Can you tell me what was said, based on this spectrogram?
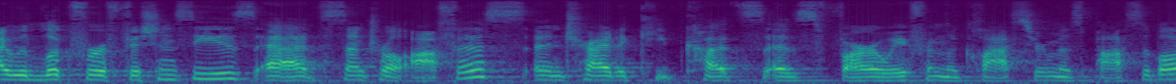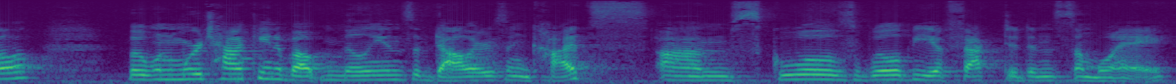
I would look for efficiencies at central office and try to keep cuts as far away from the classroom as possible. But when we're talking about millions of dollars in cuts, um, schools will be affected in some way.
